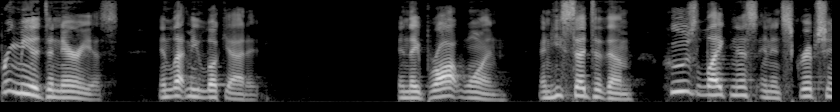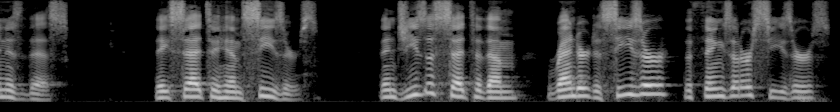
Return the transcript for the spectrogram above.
Bring me a denarius and let me look at it. And they brought one. And he said to them, Whose likeness and inscription is this? They said to him, Caesar's. Then Jesus said to them, Render to Caesar the things that are Caesar's,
